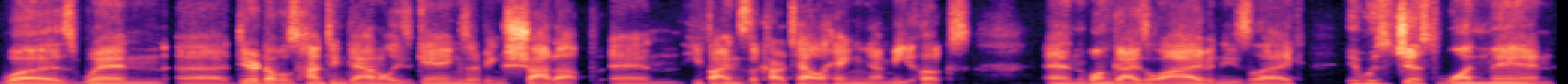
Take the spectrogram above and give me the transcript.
was when uh, Daredevil's hunting down all these gangs that are being shot up, and he finds the cartel hanging on meat hooks, and one guy's alive, and he's like, "It was just one man."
